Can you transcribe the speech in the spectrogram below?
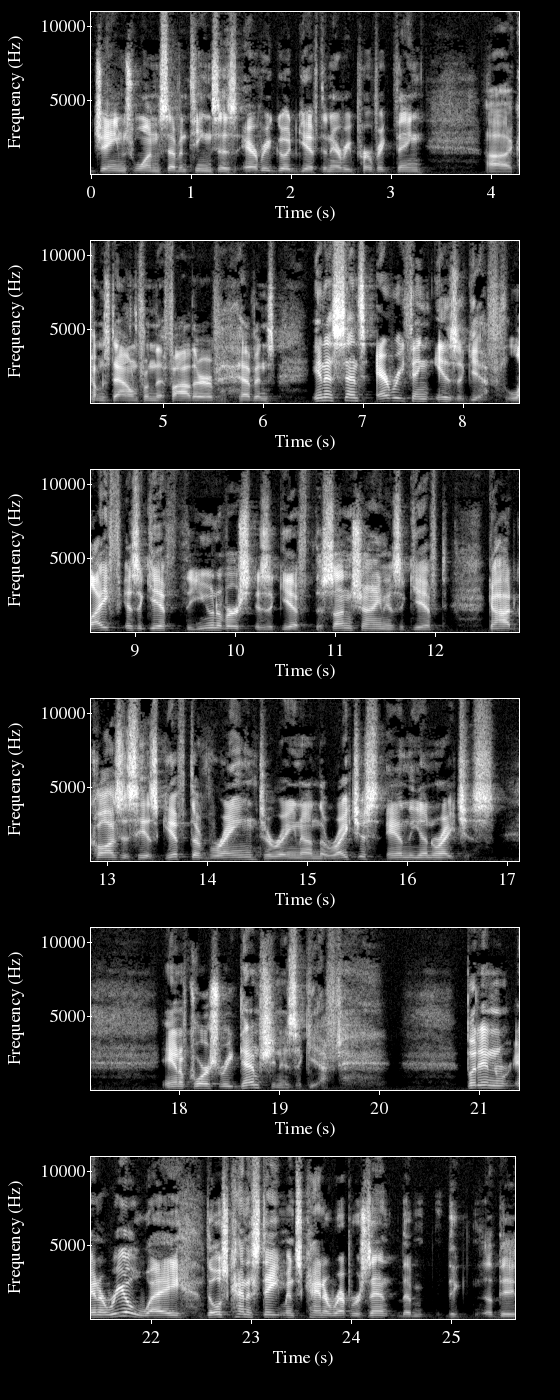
James 1:17 says, "Every good gift and every perfect thing uh, comes down from the Father of heavens. In a sense, everything is a gift. Life is a gift. The universe is a gift. The sunshine is a gift. God causes his gift of rain to rain on the righteous and the unrighteous. And of course, redemption is a gift. But in, in a real way, those kind of statements kind of represent the, the, the,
